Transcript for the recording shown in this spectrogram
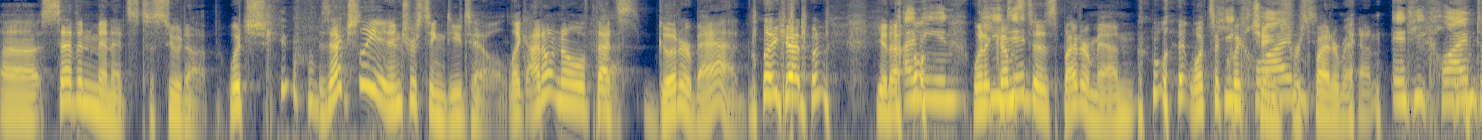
uh seven minutes to suit up, which is actually an interesting detail. Like, I don't know if that's good or bad. Like, I don't, you know. I mean, when it comes did- to Spider Man, what's a quick change for Spider Man? and he climbed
